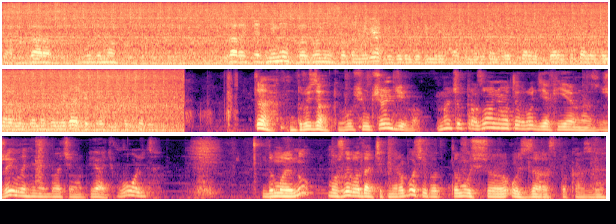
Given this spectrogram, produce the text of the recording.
Так, зараз будемо Зараз я зніму, прозвоню, що там і як, і будемо потім рішати, може там просто перепутали полярну за можливий датчик просто підходить. Так, друзяки, в общем, що діло? Начав прозвонювати, вроді як є в нас живлення, як бачимо, 5 вольт. Думаю, ну, можливо, датчик не робочий, тому що ось зараз показую.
